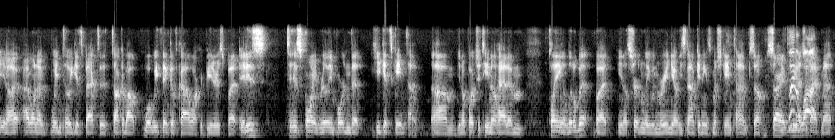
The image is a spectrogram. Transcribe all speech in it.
you know, I, I want to wait until he gets back to talk about what we think of Kyle Walker Peters. But it is, to his point, really important that he gets game time. Um, you know, Pochettino had him playing a little bit, but you know, certainly with Mourinho, he's not getting as much game time. So sorry, He played we a lot. back, Matt.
